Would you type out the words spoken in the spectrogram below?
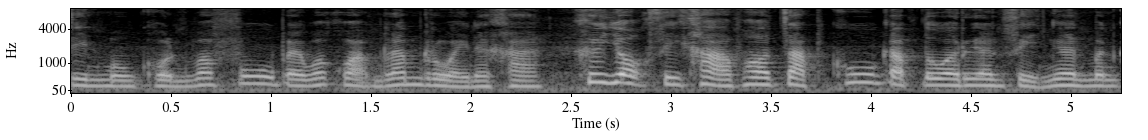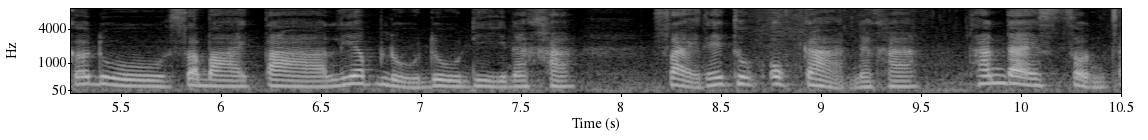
จีนมงคลว่าฟู่แปลว่าความร่ำรวยนะคะ คือหยกสีขาวพอจับคู่กับตัววเรือนสีเงินมันก็ดูสบายตาเรียบหรูดูดีนะคะ ใส่ได้ทุกโอกาสนะคะ ท่านใดสนใจ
